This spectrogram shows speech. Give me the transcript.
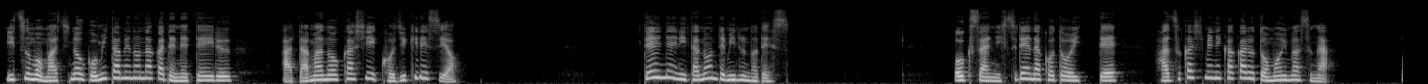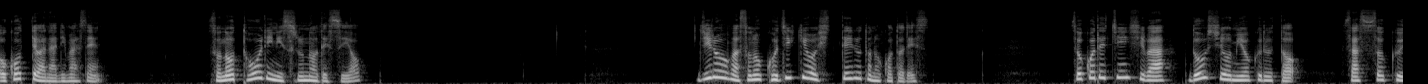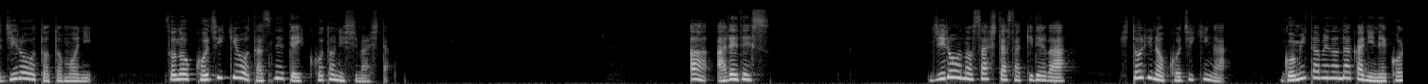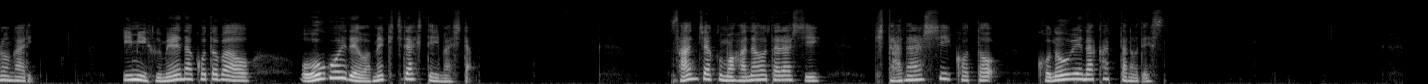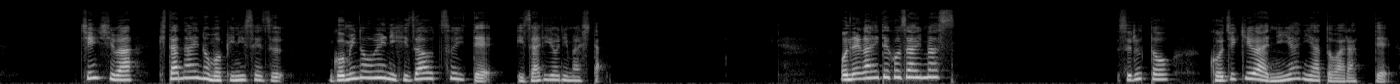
う？いつも町のゴミための中で寝ている頭のおかしい小じきですよ。丁寧に頼んでみるのです。奥さんに失礼なことを言って恥ずかしめにかかると思いますが、怒ってはなりません。その通りにするのですよ。次郎がその小じきを知っているとのことです。そこで陳氏は同志を見送ると、早速次郎と共にその小じを訪ねていくことにしました。あ、あれです。次郎の指した先では、一人の小じがゴミための中に寝転がり、意味不明な言葉を大声でわめき散らしていました。三尺も鼻を垂らし、汚らしいこと、この上なかったのです。陳氏は汚いのも気にせず、ゴミの上に膝をついていざり寄りました。お願いでございます。すると、小じきはニヤニヤと笑って、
